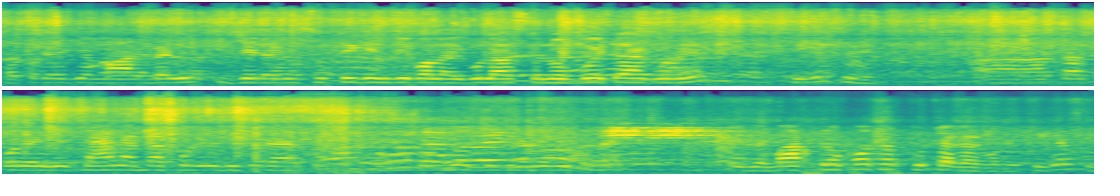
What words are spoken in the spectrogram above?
তারপরে এই যে মার্বেল যেটাকে সুতি গেঞ্জি বলা, এগুলো আছে নব্বই টাকা করে। ঠিক আছে? তারপরে এই যে চায়না কাপড়ের ভিতরে আছে ভিতরে এই যে মাত্র পঁচাত্তর টাকা করে, ঠিক আছে?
